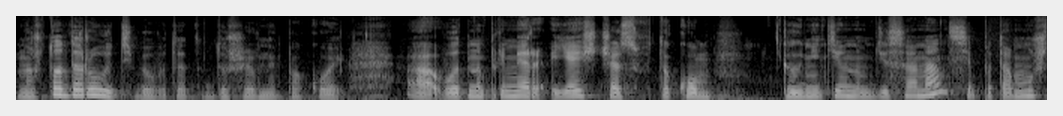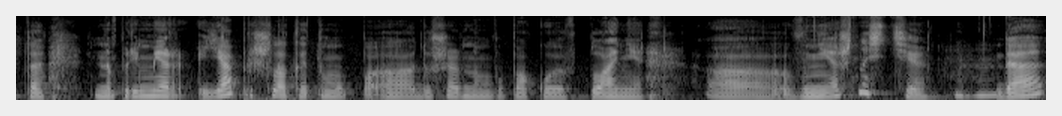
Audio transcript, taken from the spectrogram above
Но что дарует тебе вот этот душевный покой? А, вот, например, я сейчас в таком когнитивном диссонансе, потому что, например, я пришла к этому а, душевному покою в плане а, внешности, угу. да,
